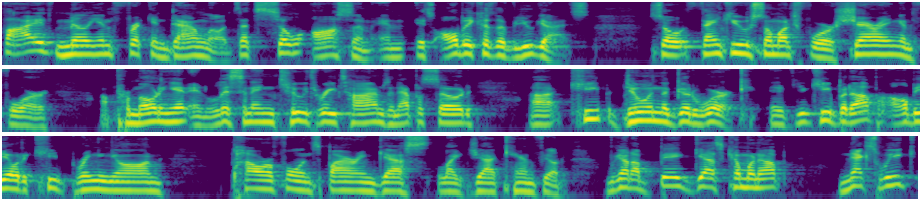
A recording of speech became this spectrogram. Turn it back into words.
5 million freaking downloads. That's so awesome. And it's all because of you guys. So thank you so much for sharing and for uh, promoting it and listening two, three times an episode. Uh, keep doing the good work. If you keep it up, I'll be able to keep bringing on powerful, inspiring guests like Jack Canfield. We got a big guest coming up next week,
